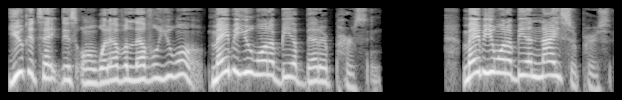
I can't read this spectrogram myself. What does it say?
You could take this on whatever level you want. Maybe you want to be a better person. Maybe you want to be a nicer person.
